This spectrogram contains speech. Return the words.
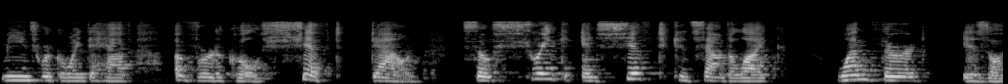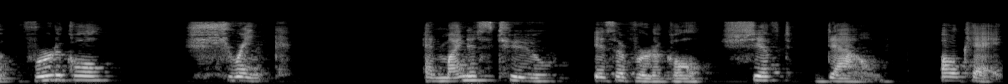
means we're going to have a vertical shift down. So shrink and shift can sound alike one third is a vertical shrink and minus 2 is a vertical shift down. Okay.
